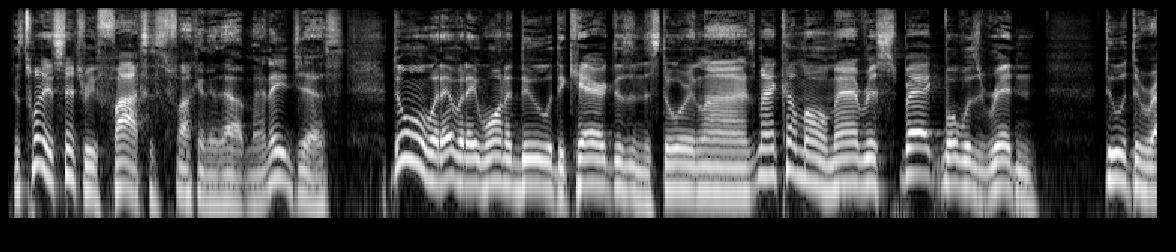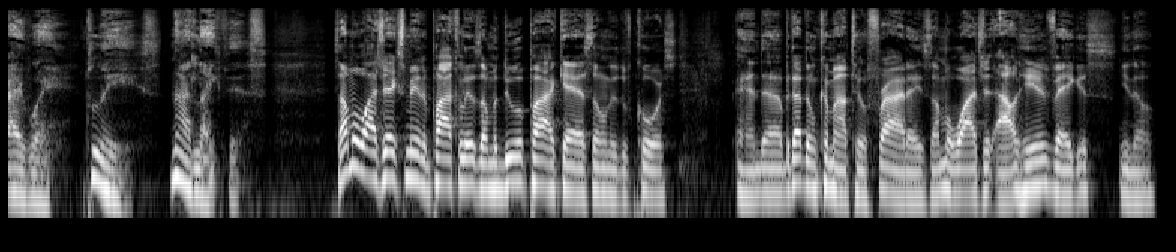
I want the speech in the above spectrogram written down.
Because 20th Century Fox is fucking it up, man. They just doing whatever they want to do with the characters and the storylines. Man, come on, man. Respect what was written. Do it the right way. Please. Not like this. So I'm gonna watch X Men Apocalypse. I'm gonna do a podcast on it, of course. And uh, but that don't come out till Friday, so I'm gonna watch it out here in Vegas, you know.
